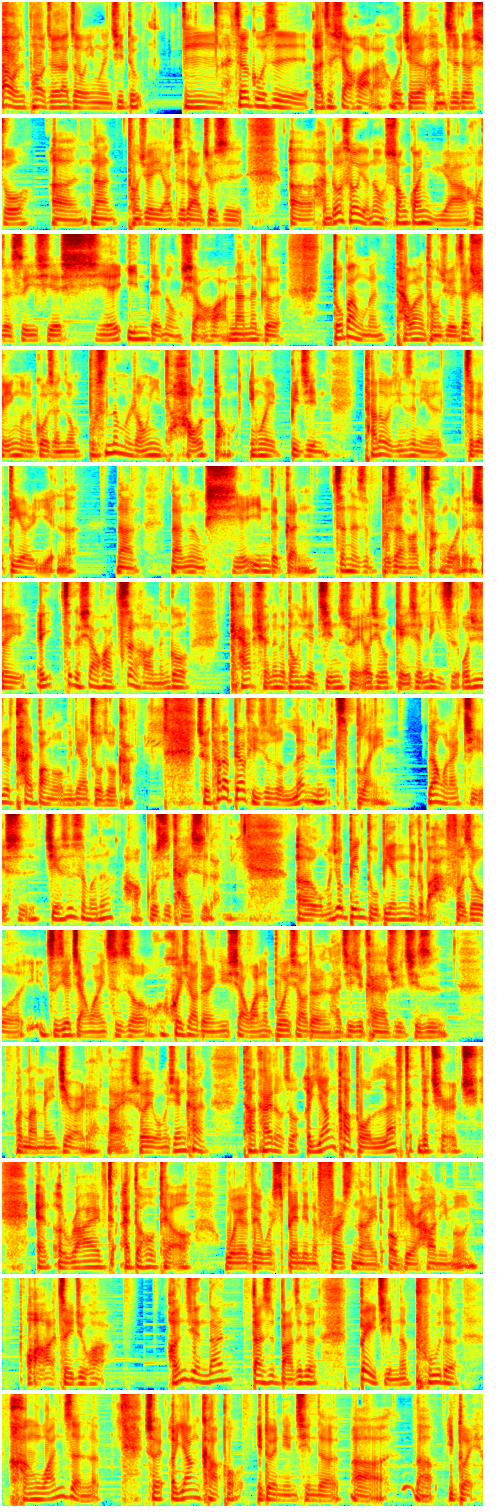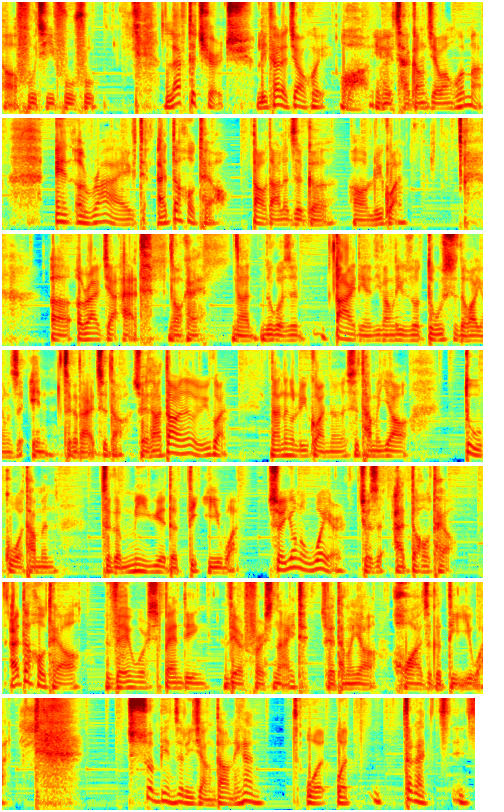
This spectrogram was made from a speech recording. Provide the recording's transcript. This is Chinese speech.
大家好，我是 Paul，追到这我英文季度。嗯，这个故事呃，这笑话了，我觉得很值得说。呃，那同学也要知道，就是呃，很多时候有那种双关语啊，或者是一些谐音的那种笑话，那那个多半我们台湾的同学在学英文的过程中不是那么容易好懂，因为毕竟它都已经是你的这个第二语言了。那那那种谐音的梗真的是不是很好掌握的，所以哎，这个笑话正好能够 capture 那个东西的精髓，而且又给一些例子，我就觉得太棒了，我们一定要做做看。所以它的标题叫做 Let me explain，让我来解释，解释什么呢？好，故事开始了。呃，我们就边读边那个吧，否则我直接讲完一次之后，会笑的人已经笑完了，不会笑的人还继续看下去，其实。会蛮没劲儿的。来，所以我们先看他开头说：“A young couple left the church and arrived at the hotel where they were spending the first night of their honeymoon。”哇，这一句话很简单，但是把这个背景呢铺的很完整了。所以，a young couple 一对年轻的呃呃一对啊夫妻夫妇 left the church 离开了教会哇，因为才刚结完婚嘛，and arrived at the hotel 到达了这个好旅馆。 呃，arrive 加 at，OK。那如果是大一点的地方，例如说都市的话，用的是 in，这个大家知道。所以他到了那个旅馆，那那个旅馆呢是他们要度过他们这个蜜月的第一晚，所以用了 where 就是 at the hotel。At the hotel they were spending their first night，所以他们要花这个第一晚。顺便这里讲到，你看我我大概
